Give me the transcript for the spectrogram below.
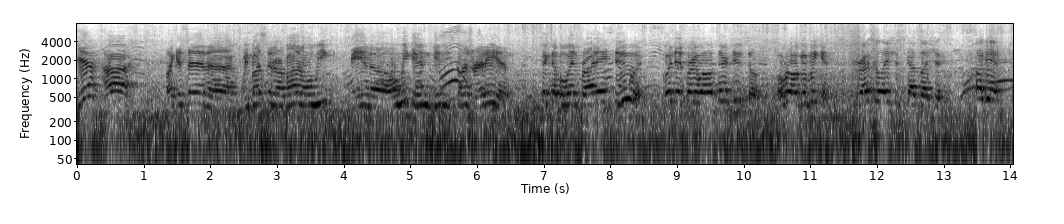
Yeah, uh, like I said, uh, we busted our butt all week and uh, all weekend getting these cars ready and picked up a win Friday too, and Quinn did pretty well up there too. So overall, good weekend. Congratulations, God bless you. Again.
